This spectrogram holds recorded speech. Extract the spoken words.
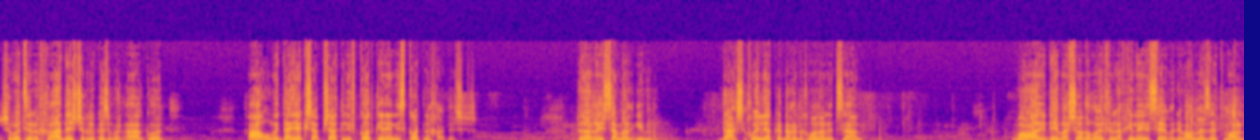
שהוא יצא לחדש, צריך לבכות. אה, גוד. אה, הוא מדייק שהפשט לבכות כדי לזכות לחדש. סמ"ג ג' דש, יכול לי הקדחת רחמנא ליצלן, בוא על ידי משול המויכל להכיל ליסר, דיברנו על זה אתמול.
